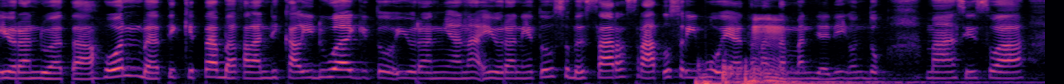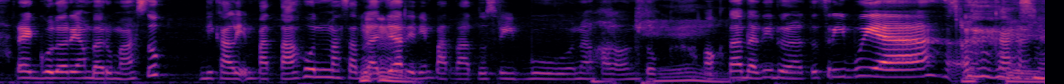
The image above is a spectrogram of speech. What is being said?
iuran dua tahun berarti kita bakalan dikali dua gitu iurannya. Nah, iuran itu sebesar 100.000 ribu ya teman-teman. Jadi untuk mahasiswa reguler yang baru masuk dikali empat tahun masa belajar Mm-mm. jadi 400.000 ribu. Nah, kalau untuk. Okta berarti 200.000 ribu ya. Kasih.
